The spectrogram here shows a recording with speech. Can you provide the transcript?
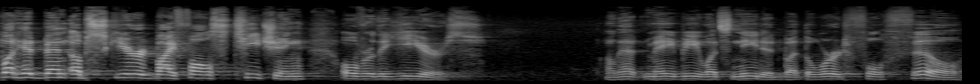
but had been obscured by false teaching over the years. Well, that may be what's needed, but the word fulfill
